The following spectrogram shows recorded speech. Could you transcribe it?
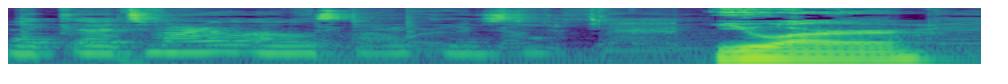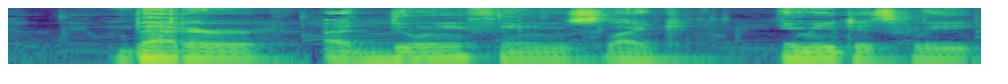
like uh, tomorrow I will start and stuff. you are better at doing things like immediately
